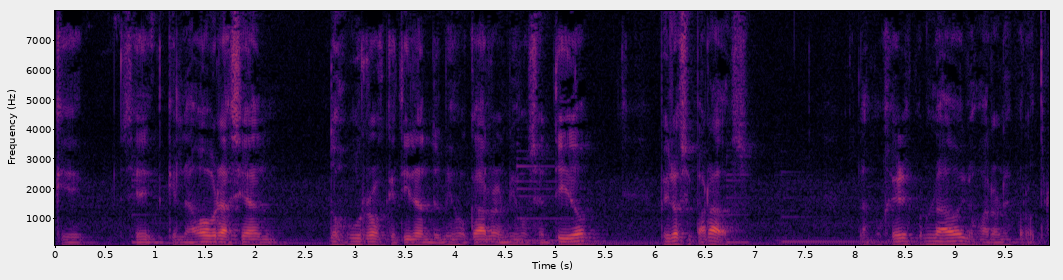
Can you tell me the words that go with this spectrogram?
que, que la obra sean dos burros que tiran del mismo carro en el mismo sentido, pero separados. Las mujeres por un lado y los varones por otro.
